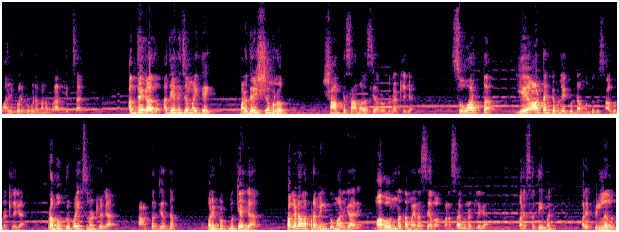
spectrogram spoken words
వారి కొరకు కూడా మనం ప్రార్థించాలి. అంతేకాదు అదే నిజమైతే మన దేశంలో శాంతి సామరస్యాలు ఉండినట్లుగా సువార్త ఏ ఆటంకం లేకుండా ముందుకు సాగునట్లుగా ప్రభు కృప ఇచ్చినట్లుగా ప్రార్థన చేద్దాం. మరి ముఖ్యంగా పగడాల ప్రవీణ్ కుమార్ గారి మహోన్నతమైన సేవ కొనసాగునట్లుగా వారి సతీమణి వారి పిల్లలు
